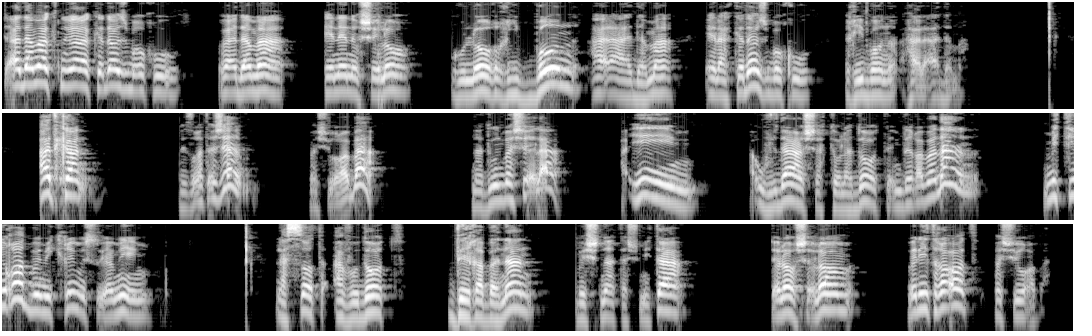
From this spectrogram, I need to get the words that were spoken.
שהאדמה קנויה לקדוש ברוך הוא, והאדמה איננו שלו, הוא לא ריבון על האדמה, אלא הקדוש ברוך הוא ריבון על האדמה. עד כאן, בעזרת השם, בשיעור הבא, נדון בשאלה, האם העובדה שהתולדות הן דרבנן, מתירות במקרים מסוימים לעשות עבודות דרבנן בשנת השמיטה. שלום שלום, ולהתראות בשיעור הבא.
